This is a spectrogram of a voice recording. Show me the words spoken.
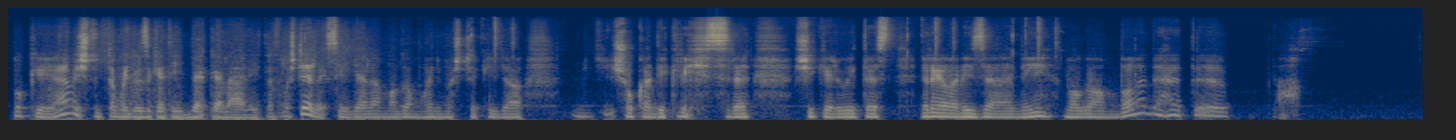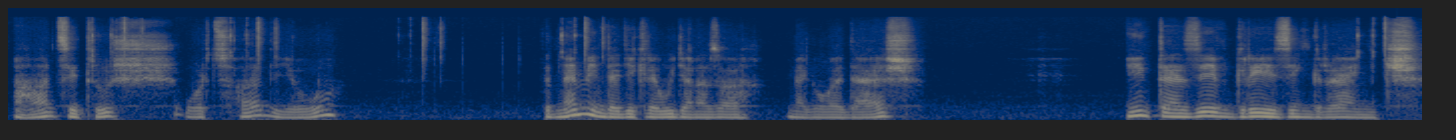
oké, okay. nem is tudtam, hogy ezeket így be kell állítani. Most tényleg szégyellem magam, hogy most csak így a sokadik részre sikerült ezt realizálni magamba, de hát, na. Aha, citrus, orchard, jó. Tehát nem mindegyikre ugyanaz a megoldás. Intenzív Grazing Ranch.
